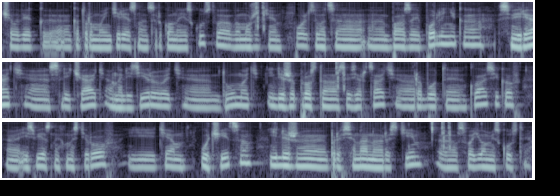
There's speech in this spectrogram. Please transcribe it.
человек, э, которому интересно церковное искусство, вы можете пользоваться э, базой подлинника, сверять, сличать, анализировать, думать, или же просто созерцать работы классиков, известных мастеров и тем учиться, или же профессионально расти в своем искусстве.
